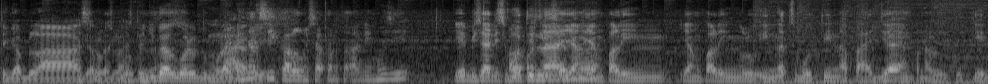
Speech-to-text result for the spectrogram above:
cepet. 13, 12. Itu juga gua udah mulai banyak dari sih kalau misalkan nonton anime sih ya bisa disebutin lah yang yang paling yang paling lu inget sebutin apa aja yang pernah lu ikutin.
